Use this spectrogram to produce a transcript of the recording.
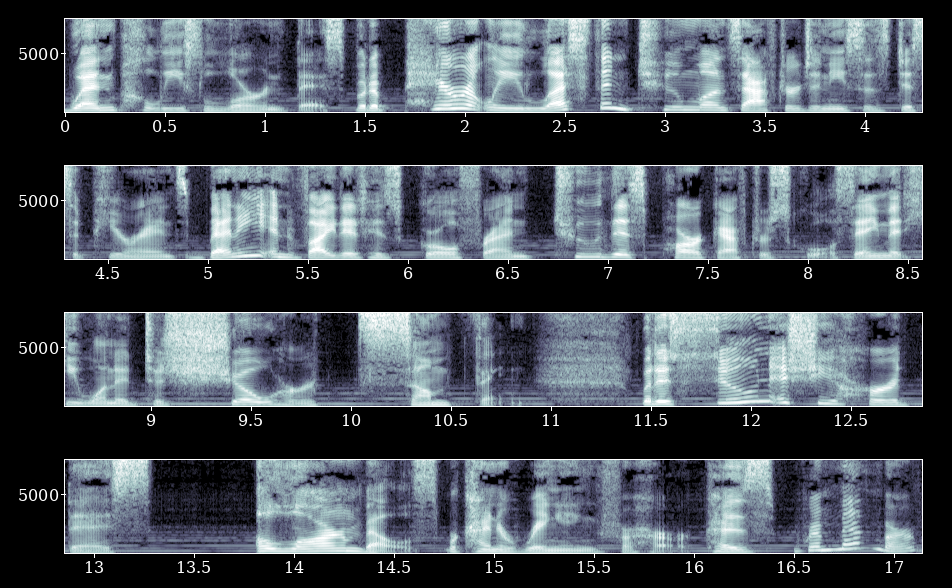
when police learned this, but apparently, less than two months after Denise's disappearance, Benny invited his girlfriend to this park after school, saying that he wanted to show her something. But as soon as she heard this, alarm bells were kind of ringing for her. Because remember,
